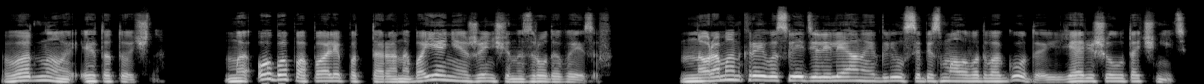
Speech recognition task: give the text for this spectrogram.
«В одной, это точно. Мы оба попали под таран обаяния женщин из рода Вейзов. Но роман Крейва с леди Лилианой длился без малого два года, и я решил уточнить.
